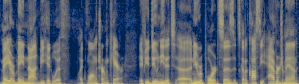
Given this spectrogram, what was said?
may or may not be hit with, like long term care. If you do need it, uh, a new report says it's going to cost the average man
